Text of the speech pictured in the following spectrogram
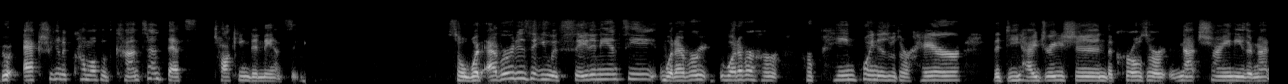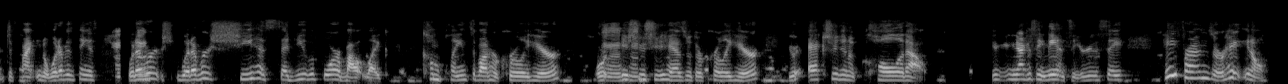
you're actually going to come up with content that's talking to Nancy. So whatever it is that you would say to Nancy, whatever whatever her her pain point is with her hair, the dehydration, the curls are not shiny, they're not defined, you know, whatever the thing is, whatever whatever she has said to you before about like complaints about her curly hair or Mhm. issues she has with her curly hair, you're actually going to call it out. You're you're not to say Nancy, you're going to say, "Hey friends," or "Hey, you know,"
